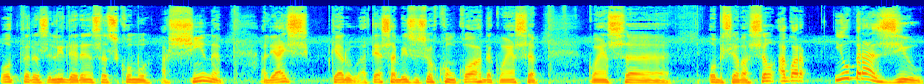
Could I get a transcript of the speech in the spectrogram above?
outras lideranças como a China. Aliás, quero até saber se o senhor concorda com essa, com essa observação. Agora, e o Brasil?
